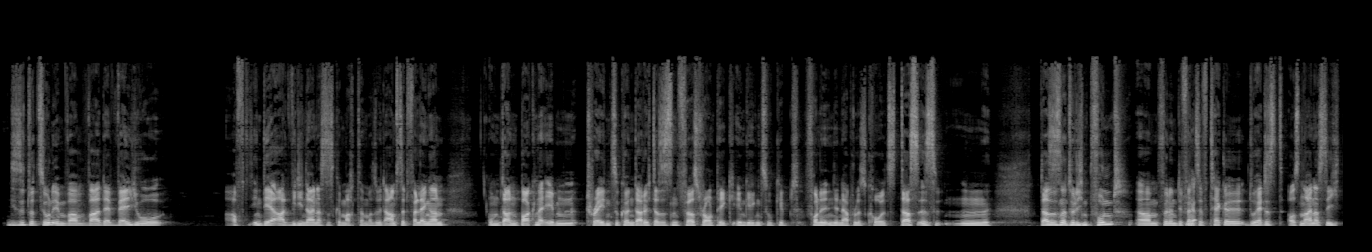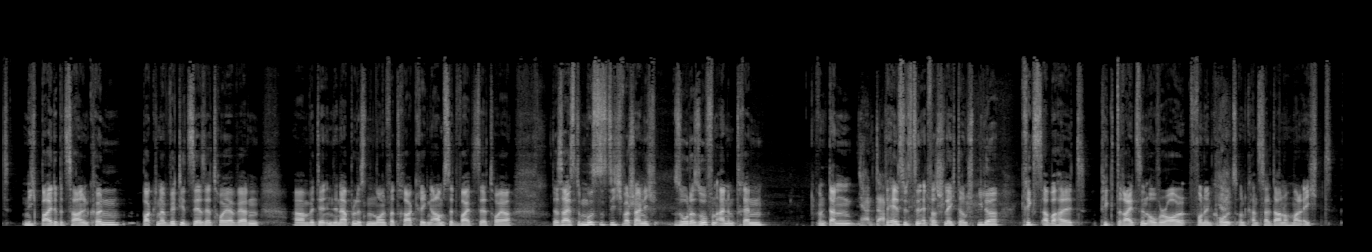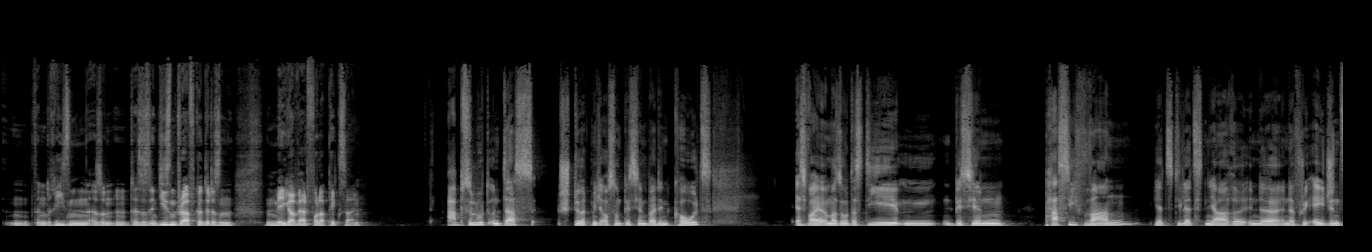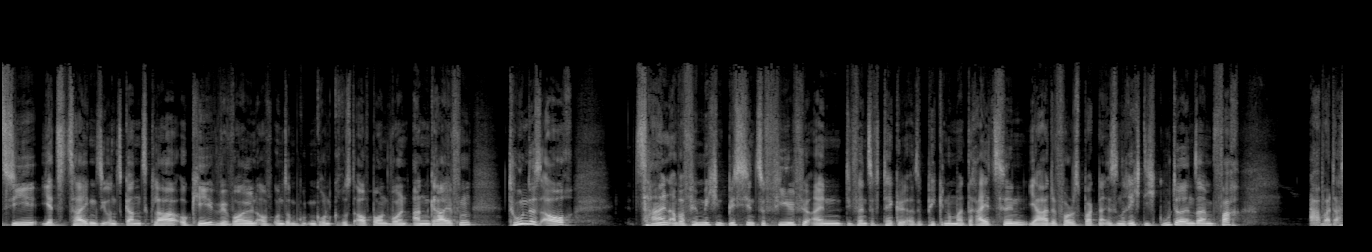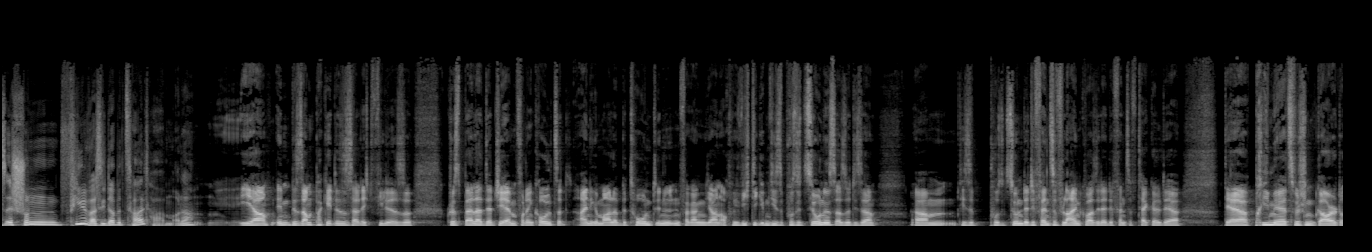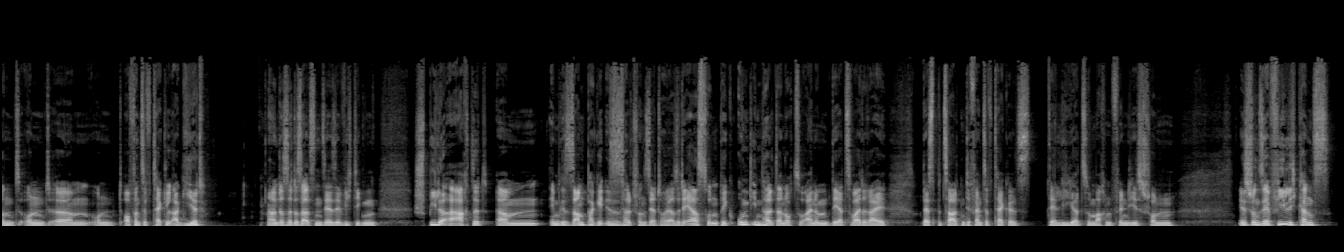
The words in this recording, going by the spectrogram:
die Situation eben war, war der Value auf, in der Art, wie die Niners das gemacht haben. Also mit Armstead verlängern, um dann Buckner eben traden zu können, dadurch, dass es einen First-Round-Pick im Gegenzug gibt von den Indianapolis Colts. Das ist ein, das ist natürlich ein Pfund ähm, für einen Defensive ja. Tackle. Du hättest aus Niners Sicht nicht beide bezahlen können. Buckner wird jetzt sehr, sehr teuer werden, ähm, wird in Indianapolis einen neuen Vertrag kriegen, Armstead war jetzt sehr teuer. Das heißt, du musstest dich wahrscheinlich so oder so von einem trennen und dann ja, behältst du jetzt den etwas schlechteren Spieler, kriegst aber halt Pick 13 overall von den Colts ja. und kannst halt da noch mal echt ein Riesen, also das ist in diesem Draft könnte das ein, ein mega wertvoller Pick sein. Absolut und das stört mich auch so ein bisschen bei den Colts. Es war ja immer so, dass die mm, ein bisschen passiv waren jetzt die letzten Jahre in der, in der Free Agency. Jetzt zeigen sie uns ganz klar, okay, wir wollen auf unserem guten Grundgerüst aufbauen, wollen angreifen, tun das auch, zahlen aber für mich ein bisschen zu viel für einen Defensive Tackle. Also Pick Nummer 13, ja, DeForest Buckner ist ein richtig guter in seinem Fach. Aber das ist schon viel, was sie da bezahlt haben, oder? Ja, im Gesamtpaket ist es halt echt viel. Also Chris Beller, der GM von den Colts, hat einige Male betont in, den vergangenen Jahren auch, wie wichtig ihm diese Position ist. Also dieser, ähm, diese Position der Defensive Line quasi, der Defensive Tackle, der, der primär zwischen Guard und, und, ähm, und Offensive Tackle agiert. Ähm, dass er das als einen sehr, sehr wichtigen Spieler erachtet. Ähm, Im Gesamtpaket ist es halt schon sehr teuer. Also der Erstrunden-Pick und ihn halt dann noch zu einem der zwei, drei bestbezahlten Defensive Tackles der Liga zu machen, finde ich, ist schon, ist schon sehr viel. Ich kann es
